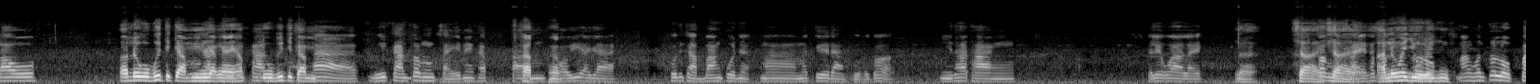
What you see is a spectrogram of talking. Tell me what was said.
เราเราดูพฤติกรรมยังไงครับ ดูพฤติกรรมถ้าบริการต้องสงสัยไหมครับตาครับมครับปวิอาญาคนขับบางคนเนี่ยมามาเจอด่านตรวจก็ มีท่าทางเขาเรียกว่าอะไรนะใช่ต้องสใช่งสัยครับอันนู้นว่าอยู่ บางคนก็หลบไป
